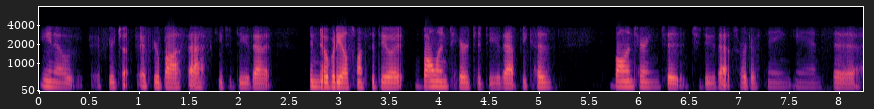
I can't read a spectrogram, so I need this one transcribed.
you know, if your if your boss asks you to do that and nobody else wants to do it, volunteer to do that because volunteering to to do that sort of thing and to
